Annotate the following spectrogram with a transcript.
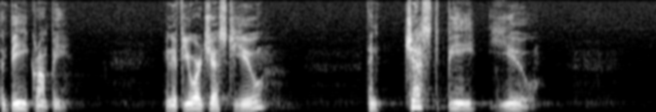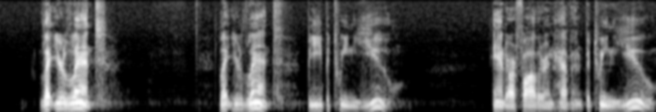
then be grumpy. And if you are just you, then just be you. Let your Lent, let your Lent be between you and our Father in heaven, between you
